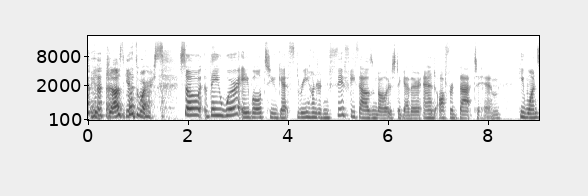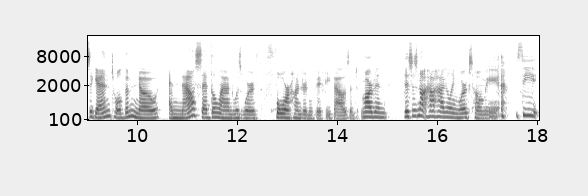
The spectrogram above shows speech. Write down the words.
It just gets worse. So they were able to get $350,000 together and offered that to him. He once again told them no and now said the land was worth 450,000. Marvin, this is not how haggling works, homie. See,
